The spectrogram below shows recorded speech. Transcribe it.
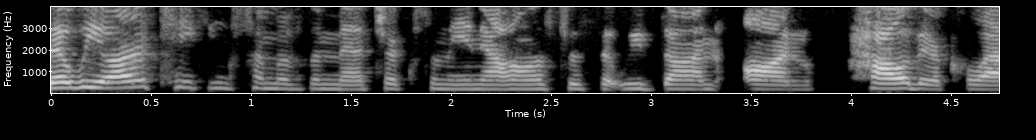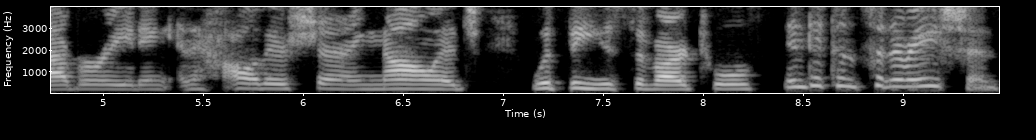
that we are taking some of the metrics and the analysis that we've done on how they're collaborating and how they're sharing knowledge with the use of our tools into consideration.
